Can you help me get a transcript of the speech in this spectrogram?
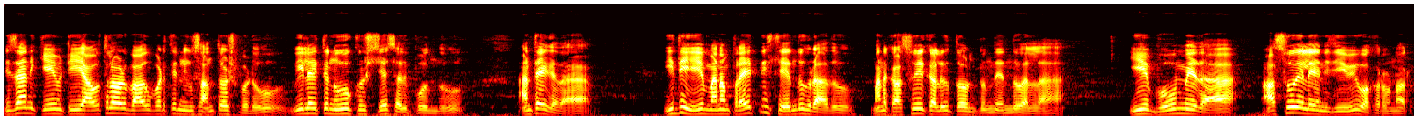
నిజానికి ఏమిటి? అవతలవాడు బాగుపడితే నువ్వు సంతోషపడు. వీలైతే నువ్వు కృషి చేసి అది పొందు. అంతే కదా? ఇది మనం ప్రయత్నిస్తే ఎందుకు రాదు? మనకు అసూయ కలుగుతూ ఉంటుంది ఎందువల్ల? ఈ భూమి మీద అసూయ లేని జీవి ఒకరు ఉన్నారు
